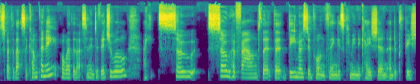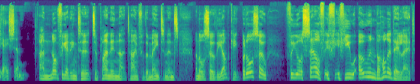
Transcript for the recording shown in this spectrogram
So whether that's a company or whether that's an individual, I so so have found that that the most important thing is communication and appreciation. And not forgetting to to plan in that time for the maintenance and also the upkeep, but also for yourself. If if you own the holiday let,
